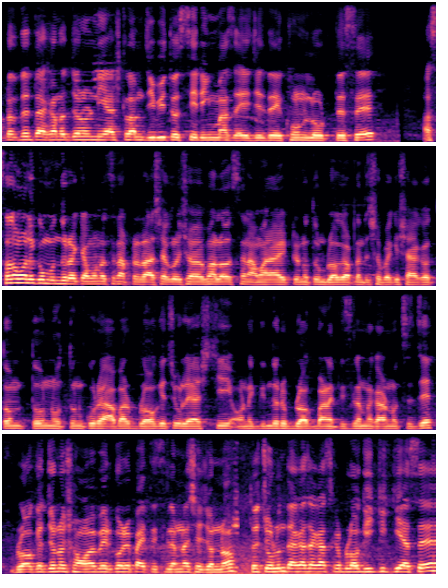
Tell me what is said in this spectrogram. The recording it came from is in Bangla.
আপনাদের দেখানোর জন্য নিয়ে আসলাম জীবিত সিরিং মাছ, এই যে দেখুন লড়তেছে। আসসালামু আলাইকুম বন্ধুরা, কেমন আছেন আপনারা? আশা করি সবাই ভালো আছেন। আমার আরেকটা নতুন ব্লগে আপনাদের সবাইকে স্বাগতম। তো নতুন করে আবার ব্লগে চলে আসছি। অনেকদিন ধরে ব্লগ বানাইতেছিলাম না, কারণ হচ্ছে যে ব্লগের জন্য সময় বের করে পাইতেছিলাম না সেই জন্য তো চলুন দেখা যাক আজকে ব্লগে কি কি আছে।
